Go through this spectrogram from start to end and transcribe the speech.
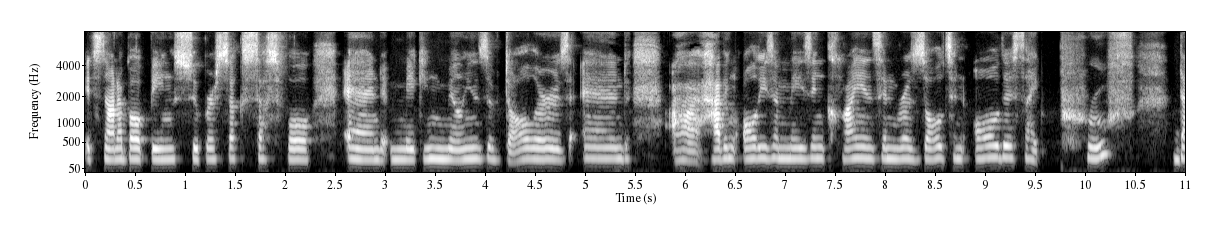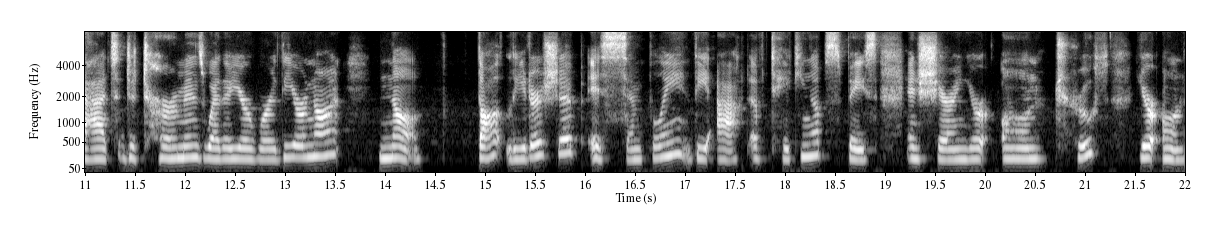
It's not about being super successful and making millions of dollars and uh, having all these amazing clients and results and all this like proof that determines whether you're worthy or not. No, Thought leadership is simply the act of taking up space and sharing your own truth, your own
